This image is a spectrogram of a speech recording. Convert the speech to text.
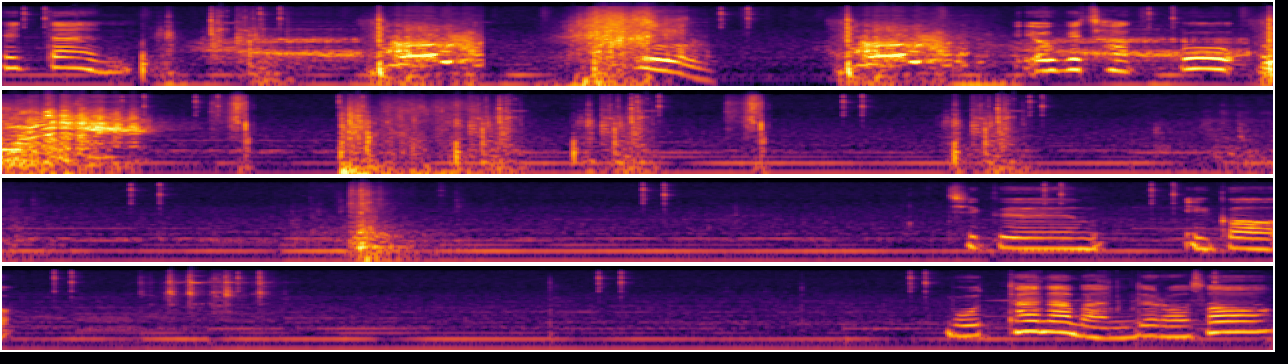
일단 여기 잡고 올라가. 지금 이거 못 하나 만들어서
